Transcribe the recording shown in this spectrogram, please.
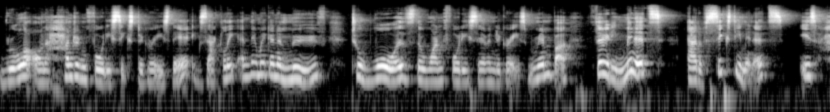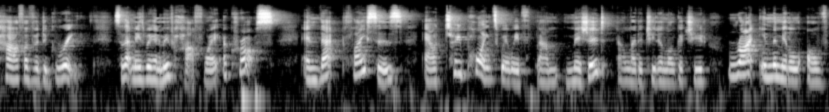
ruler on 146 degrees there exactly and then we're going to move towards the 147 degrees. Remember 30 minutes out of 60 minutes is half of a degree. So that means we're going to move halfway across and that places our two points where we've um, measured our latitude and longitude right in the middle of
